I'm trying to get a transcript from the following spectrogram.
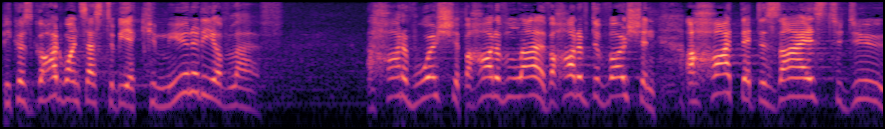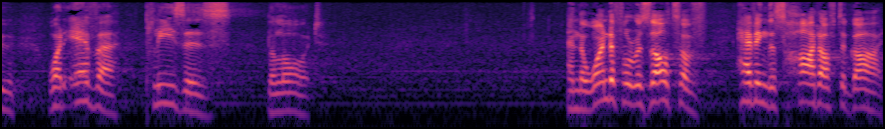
Because God wants us to be a community of love, a heart of worship, a heart of love, a heart of devotion, a heart that desires to do whatever pleases the Lord. And the wonderful result of having this heart after God,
